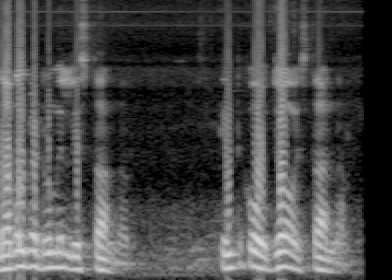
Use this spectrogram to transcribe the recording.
డబుల్ బెడ్రూమ్ ఇల్లు ఇస్తా అన్నారు. ఇంటికో ఉద్యోగం ఇస్తా అన్నారు.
